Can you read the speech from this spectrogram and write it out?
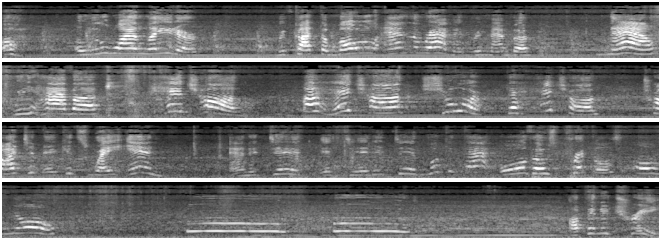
Oh, a little while later, we've got the mole and the rabbit, remember? Now we have a hedgehog. A hedgehog, sure. The hedgehog tried to make its way in. And it did, it did, it did. Look at that, all those prickles. Oh no. Ooh, ooh. Up in a tree.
